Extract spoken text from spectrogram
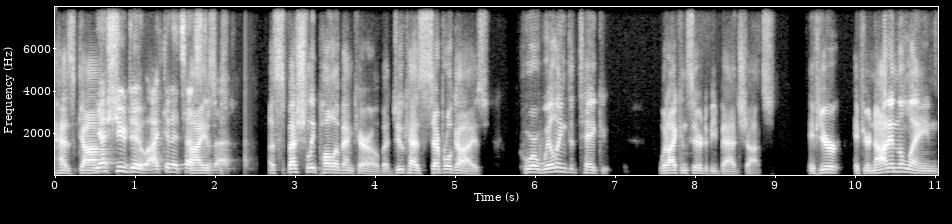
has got yes, you do. I can attest guys, to that. Especially Paolo Banchero, but Duke has several guys who are willing to take what I consider to be bad shots. If you're if you're not in the lane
